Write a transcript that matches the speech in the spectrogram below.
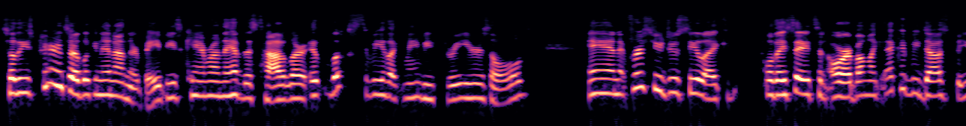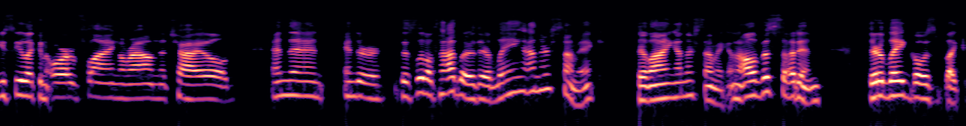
So these parents are looking in on their baby's camera and they have this toddler. It looks to be like maybe three years old. And at first you do see like, well, they say it's an orb. I'm like, that could be dust, but you see like an orb flying around the child. And then, and they're this little toddler, they're laying on their stomach They're lying on their stomach, and all of a sudden, their leg goes like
